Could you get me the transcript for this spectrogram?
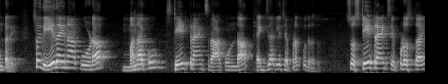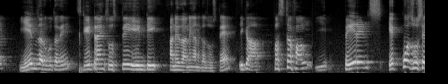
ఉంటుంది. సో ఇది ఏదైనా కూడా మనకు స్టేట్ ర్యాంక్స్ రాకుండా ఎగ్జాక్ట్లీ చెప్పడం కుదరదు. సో స్టేట్ ర్యాంక్స్ ఎప్పుడు వస్తాయి ఏం జరుగుతుంది? స్టేట్ ర్యాంక్స్ వస్తే ఏంటి? అనే దాన్ని కనుక చూస్తే ఇక ఫస్ట్ ఆఫ్ ఆల్ ఈ పేరెంట్స్ ఎక్కువ చూసే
